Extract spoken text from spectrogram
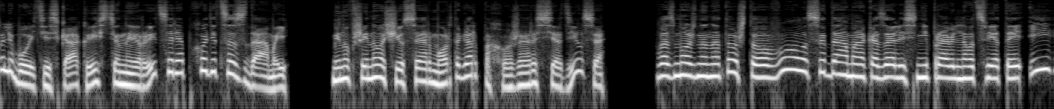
полюбуйтесь, как истинный рыцарь обходится с дамой. Минувшей ночью сэр Мортогар, похоже, рассердился. Возможно, на то, что волосы дамы оказались неправильного цвета и...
